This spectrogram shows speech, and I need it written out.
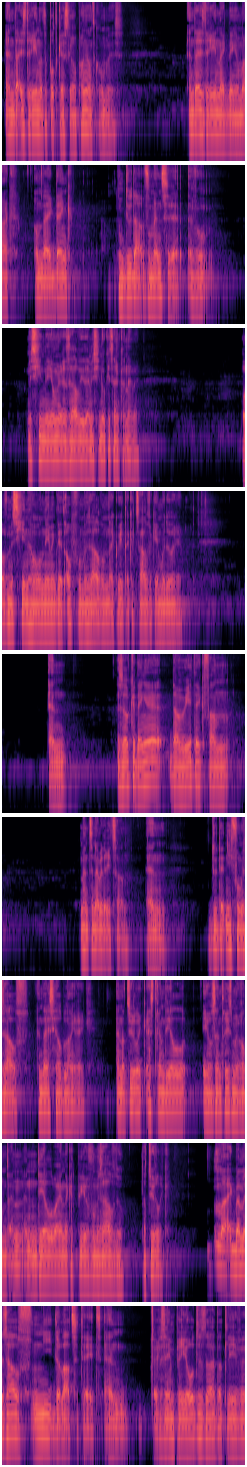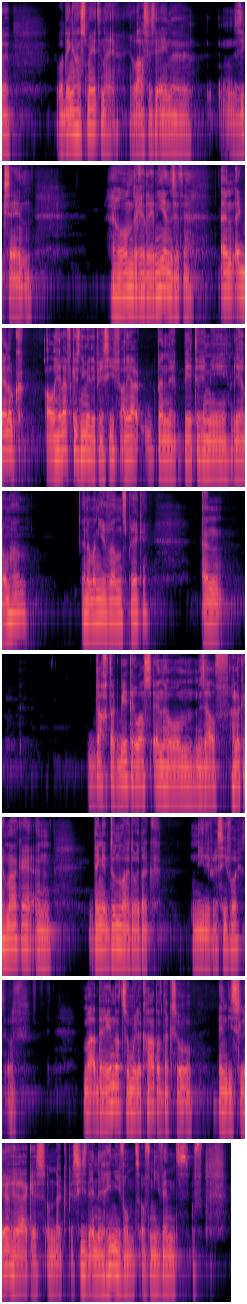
En dat is de reden dat de podcast erop hang aan het komen is. En dat is de reden dat ik dingen maak. Omdat ik denk, ik doe dat voor mensen en voor misschien mijn jongeren zelf die daar misschien ook iets aan kan hebben. Of misschien gewoon neem ik dit op voor mezelf, omdat ik weet dat ik het zelf een keer moet horen. En zulke dingen, dan weet ik van mensen hebben er iets aan. En doe dit niet voor mezelf. En dat is heel belangrijk. En natuurlijk is er een deel egocentrisme rond en een deel waarin ik het puur voor mezelf doe. Natuurlijk. Maar ik ben mezelf niet de laatste tijd. En er zijn periodes dat dat leven wat dingen gaat smijten. Nou ja, relaties de ene, ziek zijn, gewoon er, er niet in zitten. En ik ben ook al heel even niet meer depressief. Allee, ja, ik ben er beter mee leren omgaan. In een manier van spreken. En dacht dat ik beter was in gewoon mezelf gelukkig maken en dingen doen waardoor dat ik niet depressief word. Of... Maar de dat het zo moeilijk gaat, of dat ik zo in die sleur geraak is omdat ik precies de energie niet vond of niet vind. Of,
